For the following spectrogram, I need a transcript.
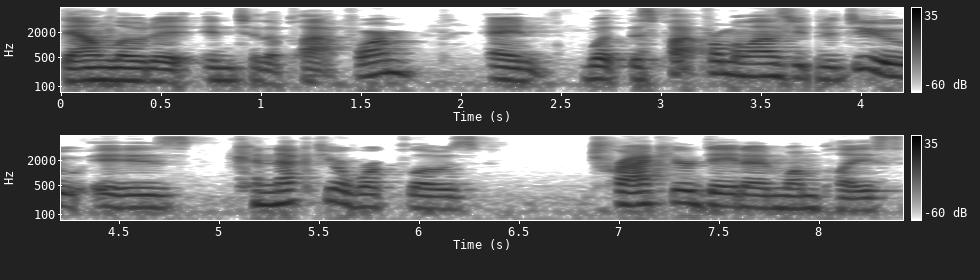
download it into the platform. And what this platform allows you to do is connect your workflows, track your data in one place,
